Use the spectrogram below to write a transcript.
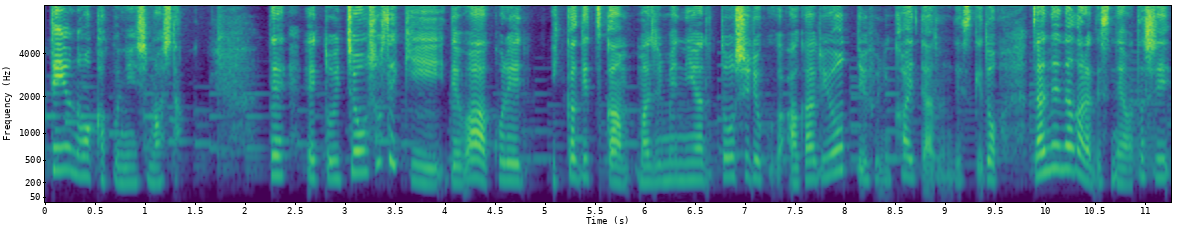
っていうのは確認しました。で、えっと、一応書籍ではこれ1ヶ月間真面目にやると視力が上がるよっていうふうに書いてあるんですけど、残念ながらですね、私、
